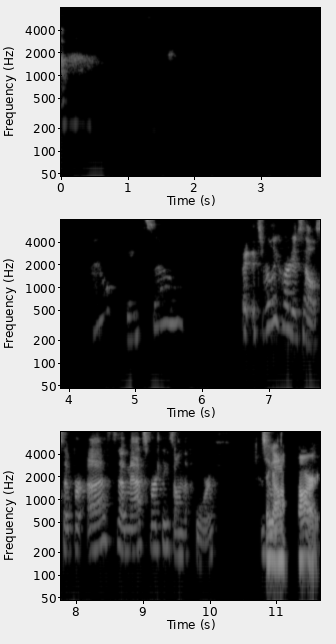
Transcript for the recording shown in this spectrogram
Uh, I don't think so. But it's really hard to tell. So for us, so Matt's birthday's on the 4th. So, so y'all don't start.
